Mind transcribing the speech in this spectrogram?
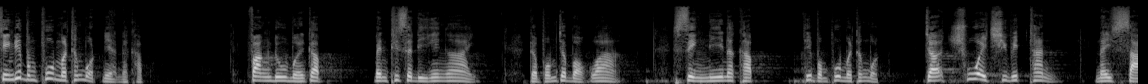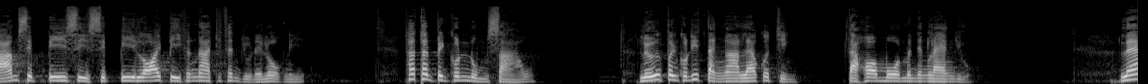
สิ่งที่ผมพูดมาทั้งหมดเนี่ยนะครับ ฟังดูเหมือนกับเป็นทฤษฎีง่าย ๆ แต่ผมจะบอกว่า สิ่งนี้นะครับที่ผมพูดมาทั้งหมด จะช่วยชีวิตท่านในสามสิบปีสี่สิบปีร้อยปีข้างหน้าที่ท่านอยู่ในโลกนี้ ถ้าท่านเป็นคนหนุ่มสาว หรือเป็นคนที่แต่งงานแล้วก็จริง แต่ฮอร์โมนมันยังแรงอยู่ และ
